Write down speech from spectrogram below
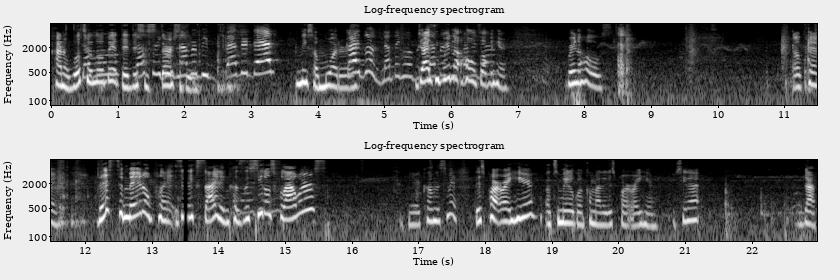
Kind of wilted a little bit that this is thirsty. Never be better. Need some water. Guys, look, nothing will be Jazzy, bring that hose over here. Bring the hose. Okay. This tomato plant is exciting because you see those flowers? Here comes the tomato. This part right here, a tomato gonna come out of this part right here. You see that? Got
